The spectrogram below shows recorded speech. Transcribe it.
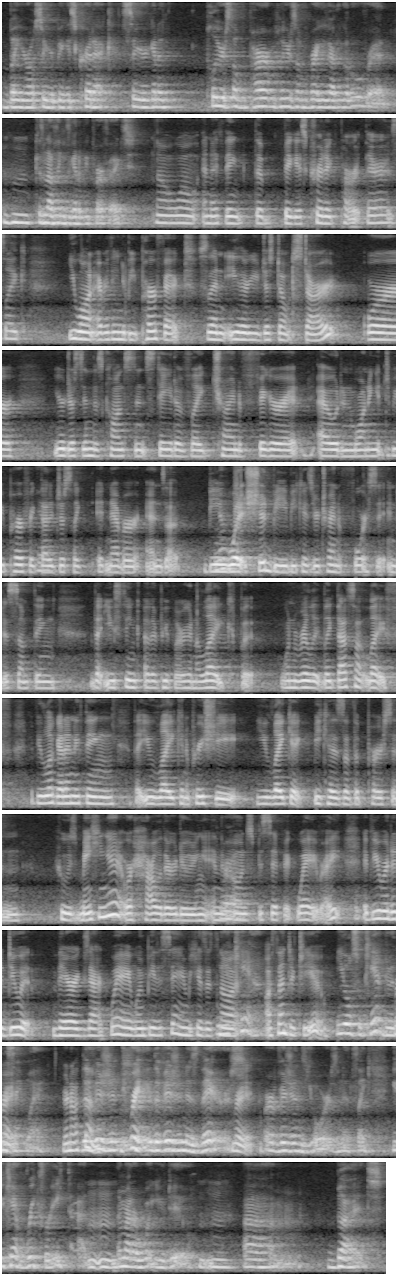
but you're also your biggest critic. So you're gonna pull yourself apart and pull yourself apart. You got to get over it mm-hmm. because nothing's gonna be perfect. No, it won't. And I think the biggest critic part there is like you want everything to be perfect. So then either you just don't start or you're just in this constant state of like trying to figure it out and wanting it to be perfect that it just like it never ends up being No. what it should be because you're trying to force it into something that you think other people are going to like. But when really, like, that's not life. If you look at anything that you like and appreciate, you like it because of the person who's making it or how they're doing it in their Right. own specific way, right? If you were to do it their exact way, it wouldn't be the same because it's Well, not authentic to you. You also can't do it Right. the same way. You're not The them. vision, right? The vision is theirs, Right. Or vision's yours, and it's like you can't recreate that, no matter what you do. Um, but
